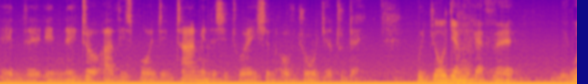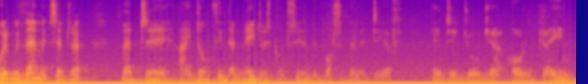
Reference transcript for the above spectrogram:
in, the, in NATO at this point in time in the situation of Georgia today. With Georgia, we have uh, we work with them, etc. But uh, I don't think that NATO is considering the possibility of entering Georgia or Ukraine.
